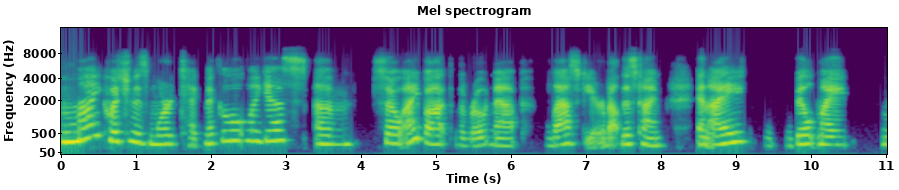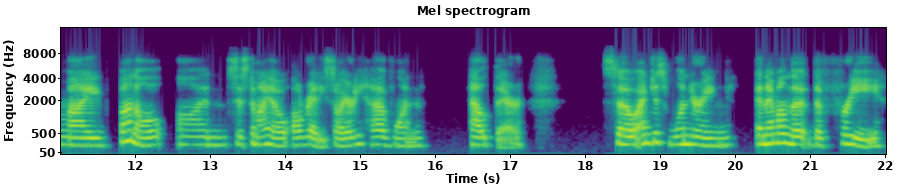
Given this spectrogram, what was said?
My question is more technical, I guess. Um, so I bought the roadmap last year about this time, and I built my my funnel on Systeme.io already. So I already have one out there. So I'm just wondering, and I'm on the the free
